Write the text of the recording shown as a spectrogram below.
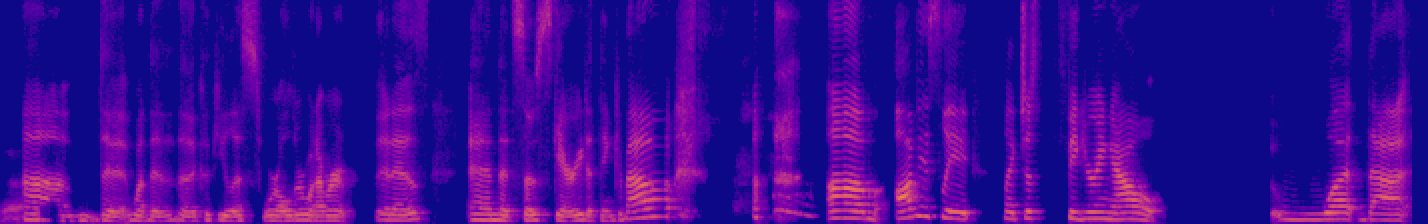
Yeah. um the what the the cookieless world or whatever it is. And that's so scary to think about um obviously like just figuring out what that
